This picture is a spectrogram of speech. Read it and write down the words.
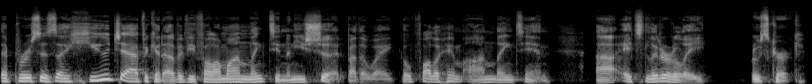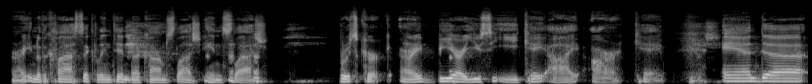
that Bruce is a huge advocate of. If you follow him on LinkedIn, and you should, by the way, go follow him on LinkedIn. Uh, it's literally Bruce Kirk. All right. You know, the classic linkedin.com slash in slash Bruce Kirk. All right. B R U C E K I R K. And, uh,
